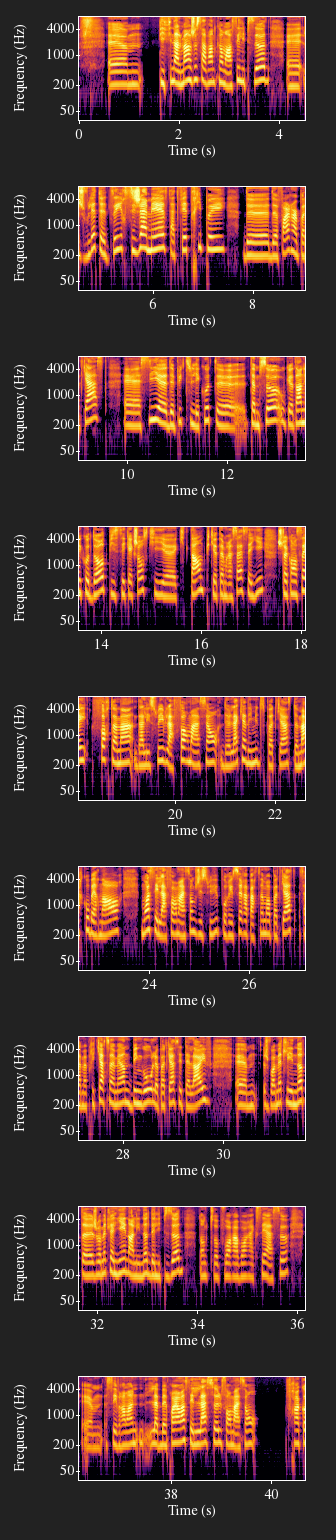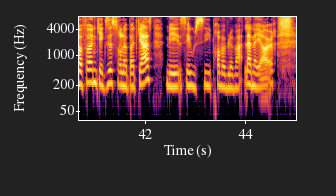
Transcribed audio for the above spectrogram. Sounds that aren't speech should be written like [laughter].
Puis finalement, juste avant de commencer l'épisode, euh, je voulais te dire, si jamais ça te fait triper de, de faire un podcast, euh, si euh, depuis que tu l'écoutes, euh, t'aimes ça ou que tu en écoutes d'autres, puis c'est quelque chose qui, qui te tente, puis que tu aimerais ça essayer, je te conseille fortement d'aller suivre la formation de l'Académie du podcast de Marco Bernard. Moi, c'est la formation que j'ai suivie pour réussir à partir de mon podcast. Ça m'a pris quatre semaines. Bingo, le podcast était live. je vais mettre les notes, je vais mettre le lien dans les notes de l'épisode. Donc, tu vas pouvoir avoir accès à ça. c'est vraiment, la, ben, premièrement, c'est la seule formation francophone qui existe sur le podcast, mais c'est aussi probablement la meilleure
